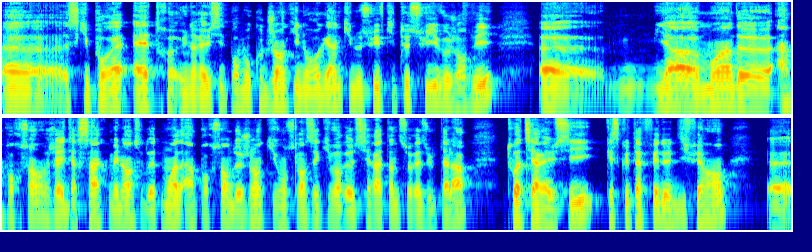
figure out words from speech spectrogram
euh, ce qui pourrait être une réussite pour beaucoup de gens qui nous regardent, qui nous suivent, qui te suivent aujourd'hui. Euh, il y a moins de 1%, j'allais dire 5, mais non, ça doit être moins de 1% de gens qui vont se lancer, qui vont réussir à atteindre ce résultat-là. Toi, tu as réussi. Qu'est-ce que tu as fait de différent? Euh,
